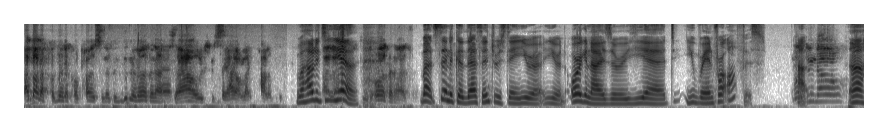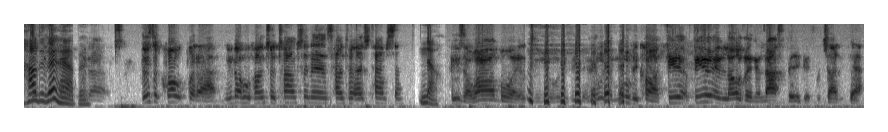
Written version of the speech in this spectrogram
I'm not a political person. As a good organizer, I always just say I don't like politics. Well, how did you? yeah, organizer. But Seneca, that's interesting. You're you're an organizer, yet you ran for office. Well, how, you know, uh, how did that happen? That. There's a quote for that. You know who Hunter Thompson is? Hunter S. Thompson. No. He's a wild boy. there was a movie called Fear, Fear and Loathing in Las Vegas with Johnny Depp.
